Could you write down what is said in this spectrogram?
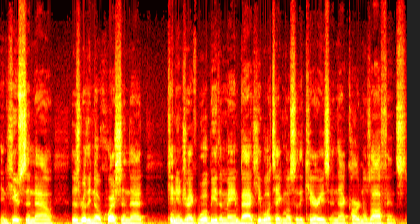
in Houston now, there's really no question that Kenyon Drake will be the main back. He will take most of the carries in that Cardinals offense.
